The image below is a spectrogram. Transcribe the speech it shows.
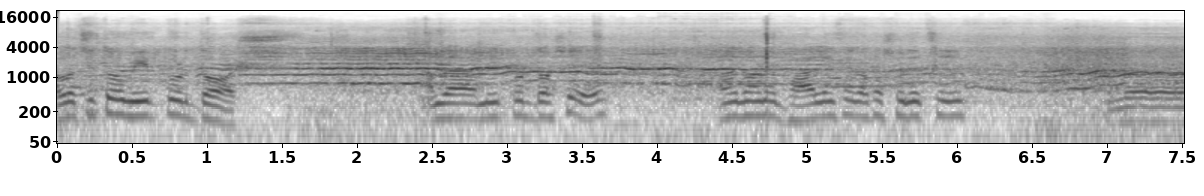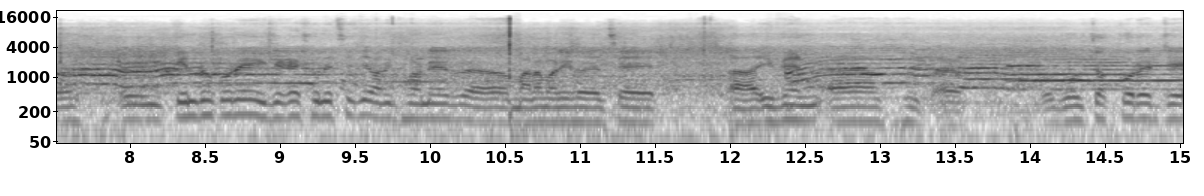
আলোচিত মিরপুর দশ। আমরা মিরপুর দশে অনেক ধরনের ভায়োলেন্সের কথা শুনেছি। এই কেন্দ্র করে এই জায়গায় শুনেছি যে অনেক ধরনের মারামারি হয়েছে। ইভেন গোলচক্করের যে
